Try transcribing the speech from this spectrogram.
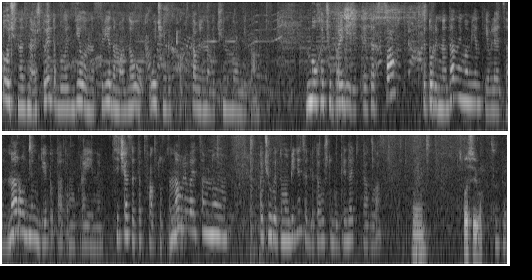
точно знаю, что это было сделано с ведома одного очень высокопоставленного чиновника. Но хочу проверить этот факт который на данный момент является народным депутатом Украины. Сейчас этот факт устанавливается мною. Хочу в этом убедиться для того, чтобы придать это огласке. Спасибо. Супер.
